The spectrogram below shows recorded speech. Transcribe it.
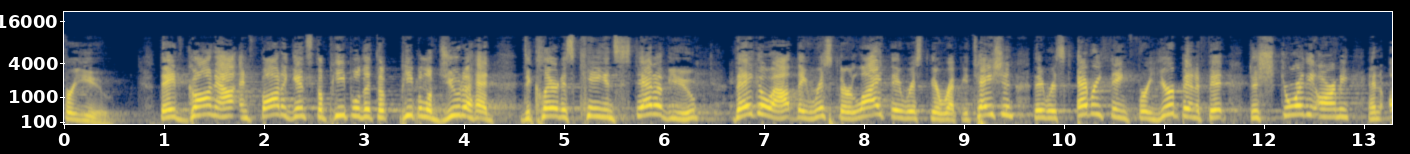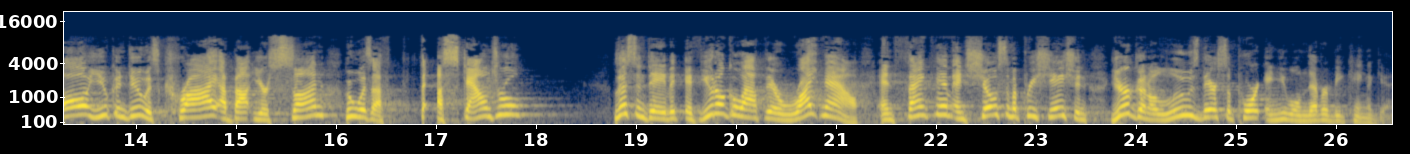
for you. They've gone out and fought against the people that the people of Judah had declared as king instead of you. They go out, they risk their life, they risk their reputation, they risk everything for your benefit, destroy the army, and all you can do is cry about your son who was a, a scoundrel. Listen, David, if you don't go out there right now and thank them and show some appreciation, you're going to lose their support and you will never be king again.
